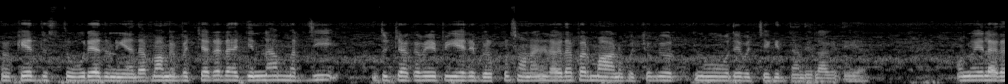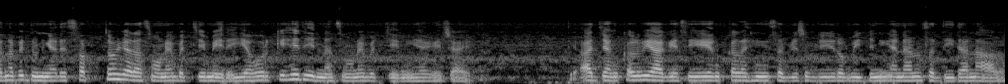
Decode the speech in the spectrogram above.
ਕਿਉਂਕਿ ਇਹ ਦਸਤੂਰ ਹੈ ਦੁਨੀਆ ਦਾ, ਭਾਵੇਂ ਬੱਚਾ ਤੁਹਾਡਾ ਜਿੰਨਾ ਮਰਜ਼ੀ ਦੂਜਾ ਕਵੇ ਵੀ ਇਹਦੇ ਬਿਲਕੁਲ ਸੋਹਣਾ ਨਹੀਂ ਲੱਗਦਾ, ਪਰ ਮਾਂ ਨੂੰ ਪੁੱਛੋ ਵੀ ਉਹਨੂੰ, ਉਹਦੇ ਬੱਚੇ ਕਿੱਦਾਂ ਦੇ ਲੱਗਦੇ ਆ। ਉਹਨੂੰ ਇਹ ਲੱਗਦਾ ਹੁੰਦਾ ਵੀ ਦੁਨੀਆ ਦੇ ਸਭ ਤੋਂ ਜ਼ਿਆਦਾ ਸੋਹਣੇ ਬੱਚੇ ਮੇਰੇ ਹੀ ਆ, ਹੋਰ ਕਿਸੇ ਦੇ ਇੰਨਾ ਸੋਹਣੇ ਬੱਚੇ ਨਹੀਂ ਹੈਗੇ ਸ਼ਾਇਦ ਅਤੇ ਅੱਜ ਅੰਕਲ ਵੀ ਆ ਗਏ ਸੀ, ਅੰਕਲ ਅਸੀਂ ਸਬਜ਼ੀ ਸੁਬਜ਼ੀ ਜਦੋਂ ਬੀਜਣੀ ਇਹਨਾਂ ਨੂੰ ਸੱਦੀ ਦਾ ਨਾਲ,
